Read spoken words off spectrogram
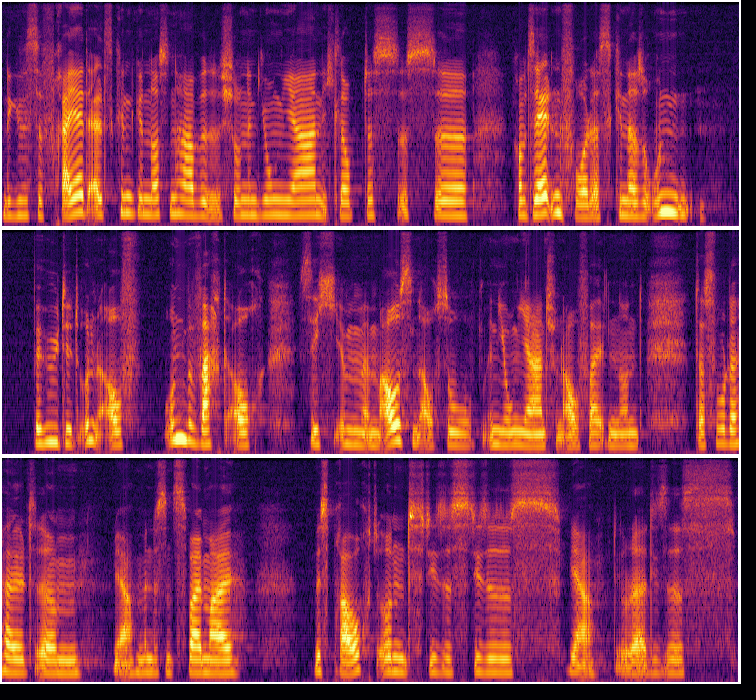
eine gewisse Freiheit als Kind genossen habe, schon in jungen Jahren. Ich glaube, das ist, äh, kommt selten vor, dass Kinder so unbehütet, unauf, unbewacht auch sich im, im Außen auch so in jungen Jahren schon aufhalten. Und das wurde halt ähm, ja mindestens zweimal missbraucht und dieses, dieses, ja, oder dieses,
